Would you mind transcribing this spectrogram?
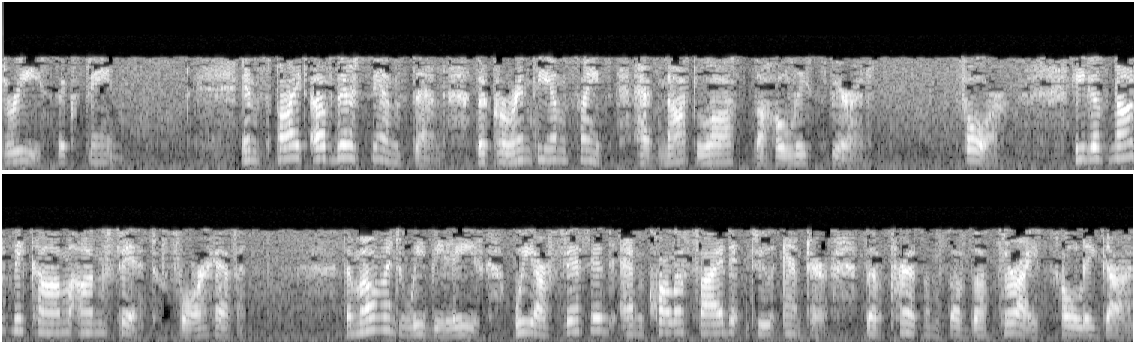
3:16. In spite of their sins, then, the Corinthian saints had not lost the Holy Spirit. 4. He does not become unfit for heaven. The moment we believe, we are fitted and qualified to enter the presence of the thrice holy God.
